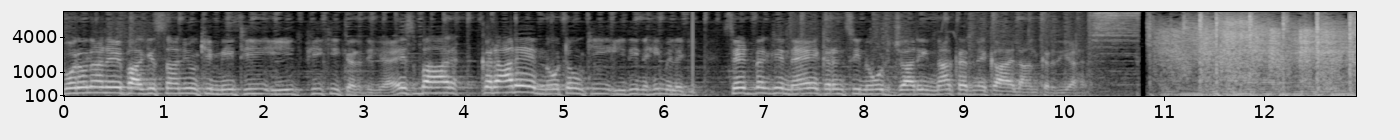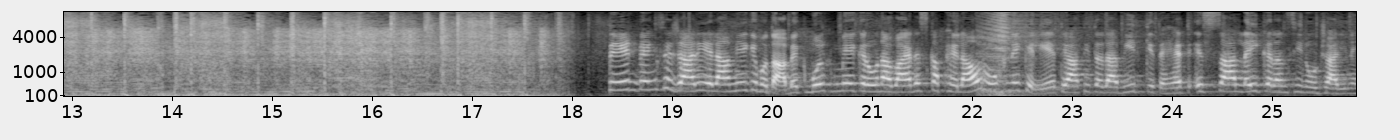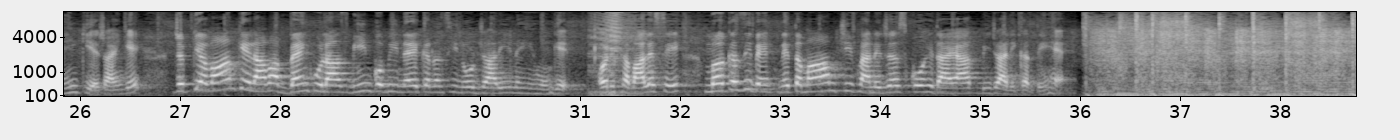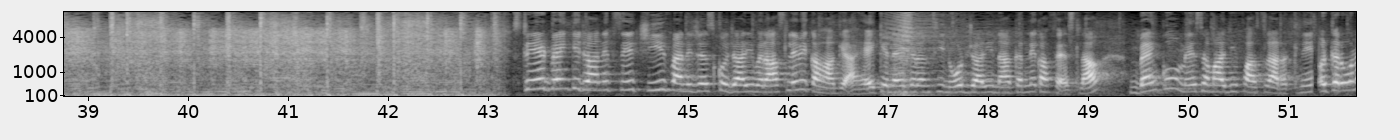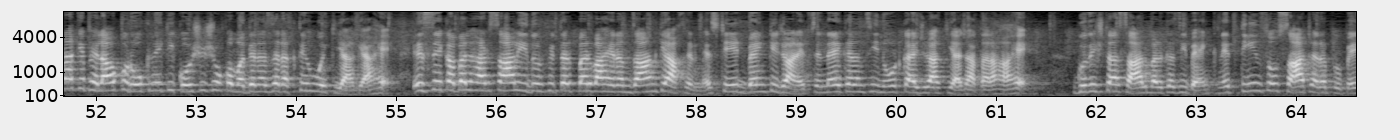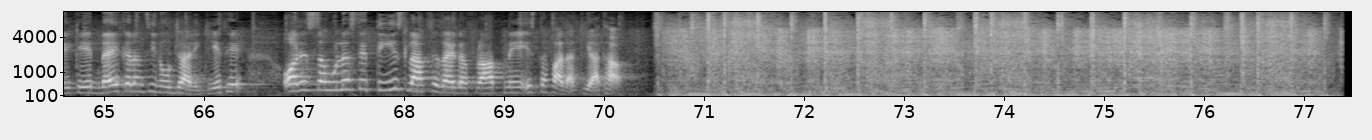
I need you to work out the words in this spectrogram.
Corona ने पाकिस्तानियों की मीठी ईद फीकी कर दी है। इस बार करारे नोटों की ईदी नहीं मिलेगी। स्टेट बैंक ने नए करेंसी नोट जारी न करने का ऐलान कर दिया है। स्टेट बैंक से जारी एलामिये के मुताबिक मुल्क में कोरोना वायरस का फैलाव रोकने के लिए एहतियाती तदाबीर के तहत इस साल नई करेंसी नोट जारी नहीं किए जाएँगे, जबकि अवाम के अलावा बैंक मुलाजमीन को भी नए करेंसी नोट जारी नहीं होंगे। और इस हवाले से मरकजी बैंक ने तमाम चीफ मैनेजर्स को हिदायत भी जारी कर दी हैं। स्टेट बैंक की जानब से चीफ मैनेजर्स को जारी मरासले में कहा गया है कि नए करेंसी नोट जारी न करने का फैसला बैंकों में समाजी फासला रखने और कोरोना के फैलाव को रोकने की कोशिशों को मद्देनजर रखते हुए किया गया है। इससे कबल हर साल ईद उल फितर पर वाह रमज़ान के आखिर में स्टेट बैंक की जानब से नए करेंसी नोट का इजरा किया जाता रहा है। गुजशत साल मरकजी बैंक ने 360 अरब रुपए के नए करेंसी नोट जारी किए थे और इस सहूलत से 30 लाख से ज़्यादा अफराद ने इस्तेफादा किया था।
